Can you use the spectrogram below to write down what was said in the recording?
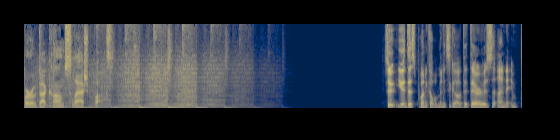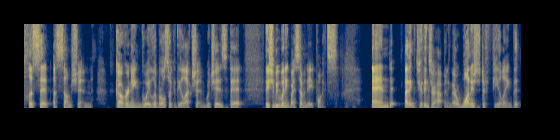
burrow.com slash vox. So you had this point a couple minutes ago that there's an implicit assumption governing the way liberals look at the election, which is that they should be winning by seven to eight points. And I think two things are happening there. One is just a feeling that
